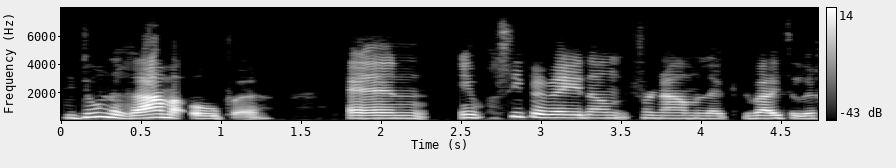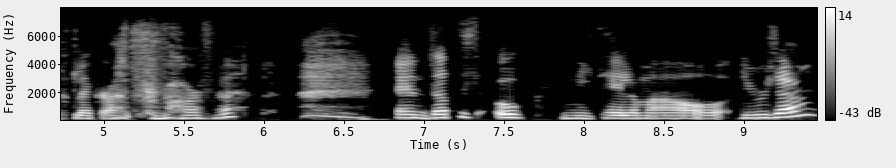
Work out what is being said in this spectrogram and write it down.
die doen de ramen open. En in principe ben je dan voornamelijk de buitenlucht lekker aan het verwarmen. En dat is ook niet helemaal duurzaam.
